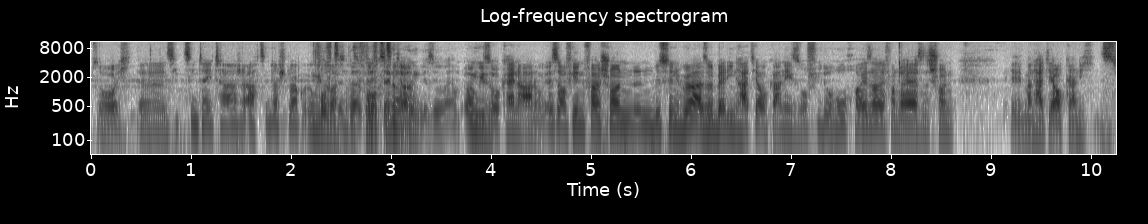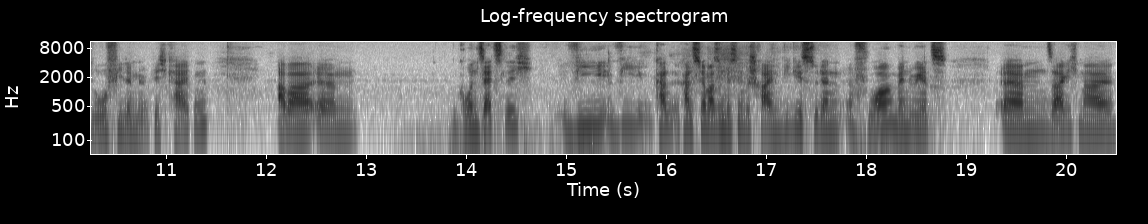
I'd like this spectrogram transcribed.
So, ich, äh, 17. Etage, 18. Stock, irgendwie 15. sowas. 16. 15. irgendwie so, ja. Irgendwie so, keine Ahnung. Ist auf jeden Fall schon ein bisschen höher. Also Berlin hat ja auch gar nicht so viele Hochhäuser, von daher ist es schon, äh, man hat ja auch gar nicht so viele Möglichkeiten. Aber ähm, grundsätzlich, wie, wie kann, kannst du ja mal so ein bisschen beschreiben, wie gehst du denn äh, vor, wenn du jetzt, ähm, sage ich mal,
